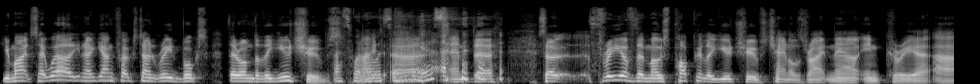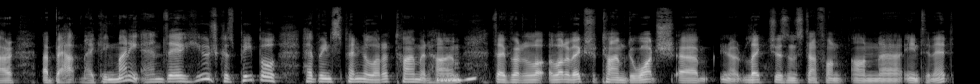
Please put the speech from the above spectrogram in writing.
you might say, well, you know, young folks don't read books; they're onto the YouTubes. That's what I would say, Uh, yes. And uh, so, three of the most popular YouTube channels right now in Korea are about making money, and they're huge because people have been spending a lot of time at home. Mm-hmm. They've got a lot, a lot of extra time to watch, um, you know, lectures and stuff on on uh, internet.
